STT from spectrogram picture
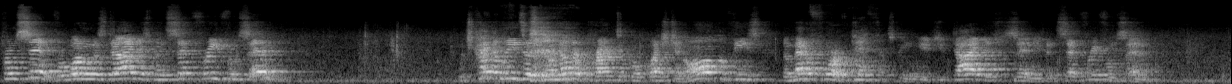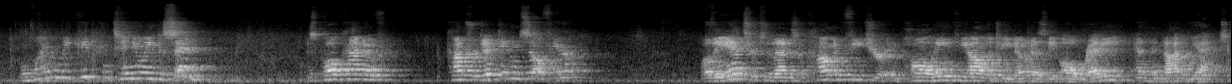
from sin. For one who has died has been set free from sin. Which kind of leads us to another practical question. All of these, the metaphor of death that's being used. You've died to sin, you've been set free from sin. Well, why do we keep continuing to sin? Is Paul kind of contradicting himself here? Well, the answer to that is a common feature in Pauline theology known as the already and the not yet.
